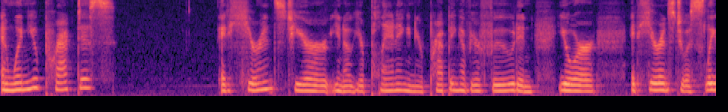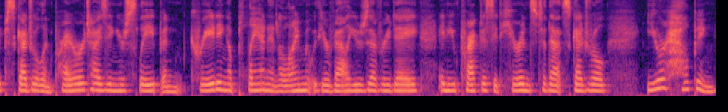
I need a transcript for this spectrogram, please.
And when you practice adherence to your, you know, your planning and your prepping of your food and your adherence to a sleep schedule and prioritizing your sleep and creating a plan in alignment with your values every day and you practice adherence to that schedule, you're helping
